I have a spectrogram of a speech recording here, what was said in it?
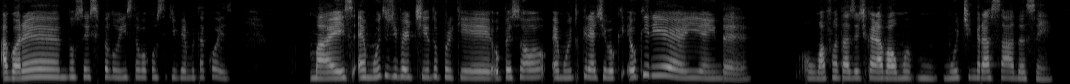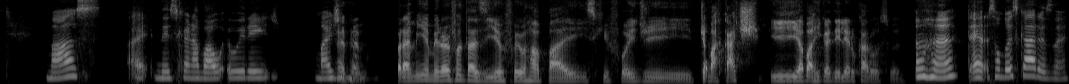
Agora, não sei se pelo Insta eu vou conseguir ver muita coisa. Mas é muito divertido porque o pessoal é muito criativo. Eu, que- eu queria ir ainda uma fantasia de carnaval mu- mu- muito engraçada, assim. Mas nesse carnaval eu irei mais de É, pra, mim, a melhor fantasia foi o rapaz que foi de, de abacate e a barriga dele era o caroço, velho. Aham, é, são dois caras, né?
